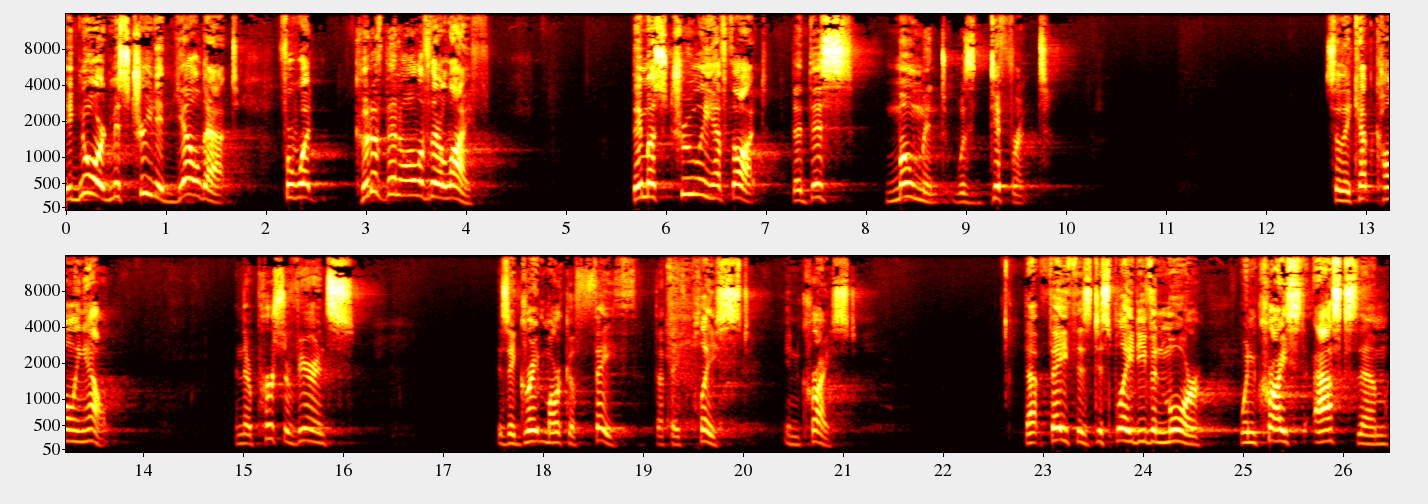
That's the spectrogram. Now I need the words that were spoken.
ignored, mistreated, yelled at for what could have been all of their life. They must truly have thought that this moment was different. So they kept calling out. And their perseverance is a great mark of faith that they've placed in Christ. That faith is displayed even more when Christ asks them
